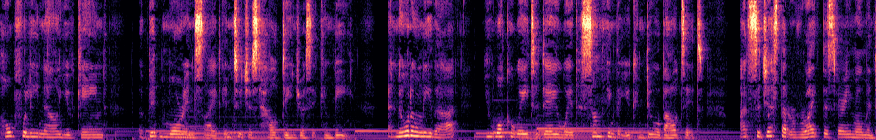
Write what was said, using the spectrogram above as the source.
hopefully now you've gained a bit more insight into just how dangerous it can be. And not only that, you walk away today with something that you can do about it. I'd suggest that right this very moment,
